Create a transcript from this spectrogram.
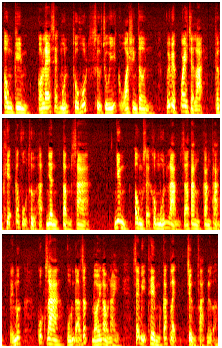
Ông Kim có lẽ sẽ muốn thu hút sự chú ý của Washington với việc quay trở lại thực hiện các vụ thử hạt nhân tầm xa, nhưng ông sẽ không muốn làm gia tăng căng thẳng tới mức quốc gia vốn đã rất đói nghèo này sẽ bị thêm các lệnh trừng phạt nữa.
